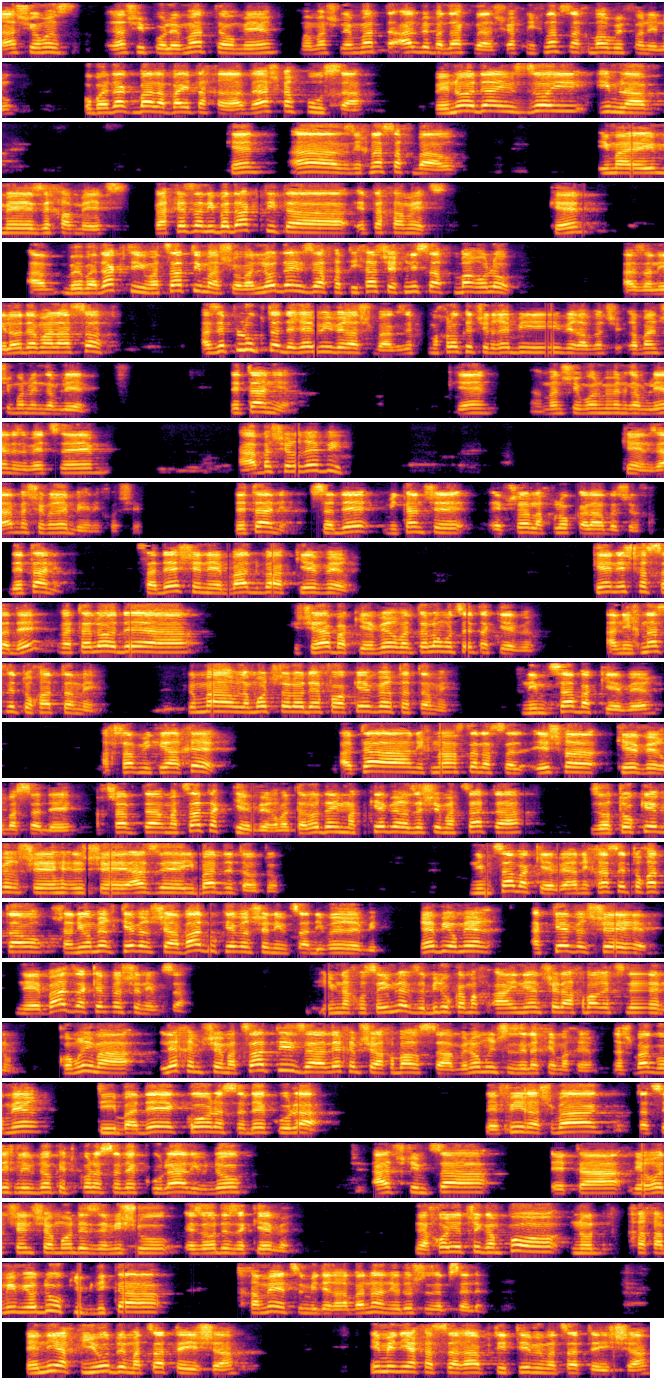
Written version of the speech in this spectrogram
רש"י אומר, רש"י פה למטה אומר, ממש למטה, על ובדק ואשכח, נכנס העכבר בפנינו, הוא בדק בעל הבית אחריו, ואשכח פרוסה, ואינו יודע אם זוהי, אם לאו. כן? אז נכנס עכבר עם, עם איזה חמץ, ואחרי זה אני בדקתי את החמץ, כן? ובדקתי, מצאתי משהו, אבל אני לא יודע אם זה החתיכה שהכניסה עכבר או לא. אז אני לא יודע מה לעשות. אז זה פלוגתא דרבי ורשב"ג, זה מחלוקת של רבי ורבן שמעון בן גמליאל. נתניה, כן? רבן שמעון בן גמליאל זה בעצם אבא של רבי. כן, זה אבא של רבי, אני חושב. דתניא, שדה, מכאן שאפשר לחלוק על אבא שלך. דתניא, שדה שנאבד בה קבר כן, יש לך שדה, ואתה לא יודע שהיה בה קבר, אבל אתה לא מוצא את הקבר. הנכנס לתוכה טמא. כלומר, למרות שאתה לא יודע איפה הקבר, אתה טמא. נמצא בקבר, עכשיו מקרה אחר. אתה נכנסת לשדה, יש לך קבר בשדה, עכשיו אתה מצאת קבר, אבל אתה לא יודע אם הקבר הזה שמצאת זה אותו קבר ש, שאז איבדת אותו. נמצא בקבר, נכנס לתוך הטהור. כשאני אומר קבר שעבד הוא קבר שנמצא, דברי רבי. רבי אומר, הקבר שנאבד זה הקבר שנמצא. אם אנחנו שמים לב, זה בדיוק העניין של העכבר אצלנו. אומרים, הלחם שמצאתי זה הלחם שהעכבר שם, ולא אומרים שזה לחם אחר. רשב"ג אומר, תיבדק כל השדה כולה. לפי רשב"ג, אתה צריך לבדוק את כל השדה כולה, לבדוק עד שתמצא את ה... לראות שאין שם עוד איזה מישהו, איזה עוד איזה קבר. יכול להיות שגם פה נוד, חכמים יודו, כי בדיקה חמץ מדי רבנן יודו שזה בסדר. הניח י' ומצא תשע, אם הניח עשרה פתיתים ומצא תשע,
